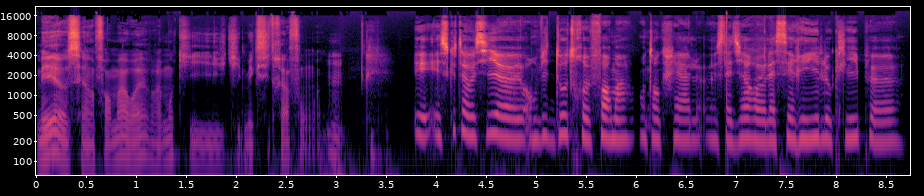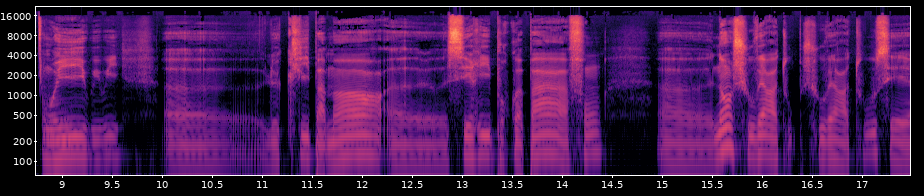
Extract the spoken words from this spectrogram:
mais euh, c'est un format, ouais, vraiment qui, qui m'exciterait à fond. ouais. Et est-ce que tu as aussi euh, envie d'autres formats en tant que réal Euh, C'est-à-dire euh, la série, le clip euh, Oui, oui, oui. Euh, le clip à mort, euh, série, pourquoi pas, à fond. Euh, non, je suis ouvert à tout. Je suis ouvert à tout. C'est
